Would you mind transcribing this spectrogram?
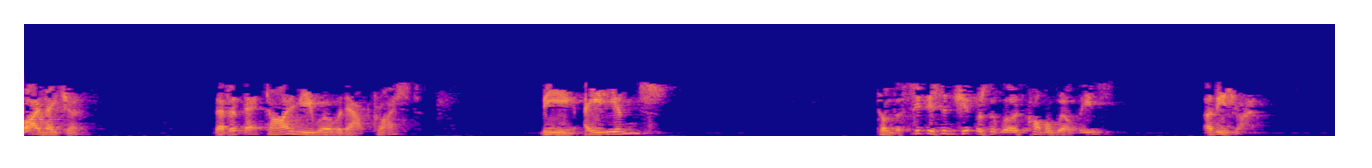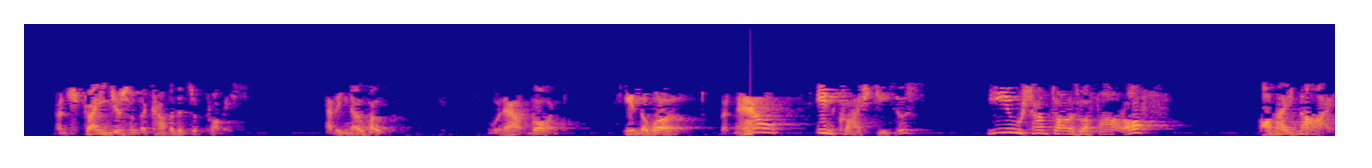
by nature, that at that time ye were without Christ, being aliens from the citizenship, as the word commonwealth is, of Israel, and strangers from the covenants of promise, having no hope, without God, in the world. But now, in Christ Jesus, you sometimes were far off, are made nigh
